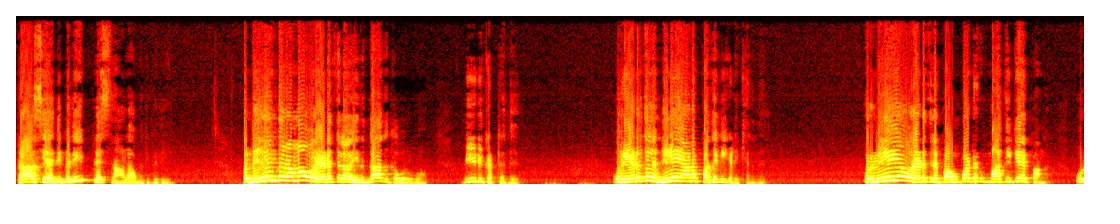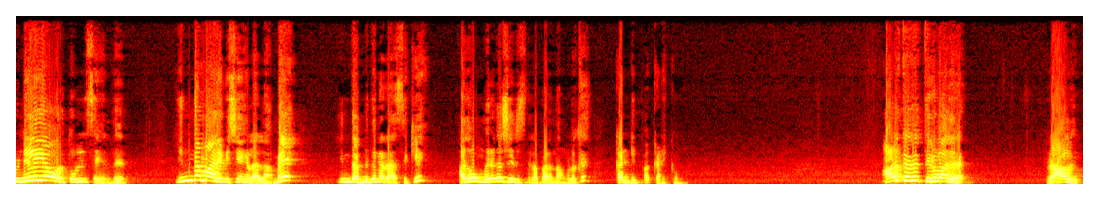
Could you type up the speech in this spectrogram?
ராசி அதிபதி பிளஸ் நாலாம் அதிபதி. இப்ப நிரந்தரமா ஒரு இடத்துல இருந்தா அது கௌரவம். வீடு கட்டுறது. ஒரு இடத்துல நிலையான பதவி கிடைக்கிறது. ஒரு நிலையா ஒரு இடத்துல இப்ப அவங்க பாட்டுக்கு மாத்திட்டே இருப்பாங்க. ஒரு நிலையா ஒரு தொழில் செய்யறது. இந்த மாதிரி விஷயங்கள் எல்லாமே இந்த மிதன ராசிக்கு அதுவும் மிருகசீரிசத்துல பிறந்தவங்களுக்கு கண்டிப்பாக கிடைக்கும். அடுத்தது திருவாதிரை. ராகு.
